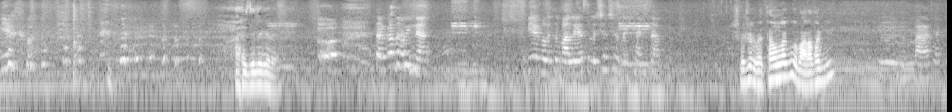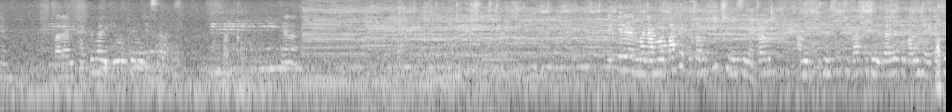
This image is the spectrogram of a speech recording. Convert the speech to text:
বিয়া করে। হাস দিলি করে? তার কথা হই না। বিয়ে করলে তো ভালোই আসলে শ্বশুর বাড়ি থাকতাম। শ্বশুর ভাই তেমন লাগবে ভাড়া থাকবি? হুম বাড়া থাকে বাড়া আমি থাকতে পারি কেউ কেউ আমার বাসাতে তো আমি কিচ্ছু নিছি না কারণ আমি এখানে ছুটি বাসা থেকে গেলে তো মানুষ হয়ে। গেছে।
